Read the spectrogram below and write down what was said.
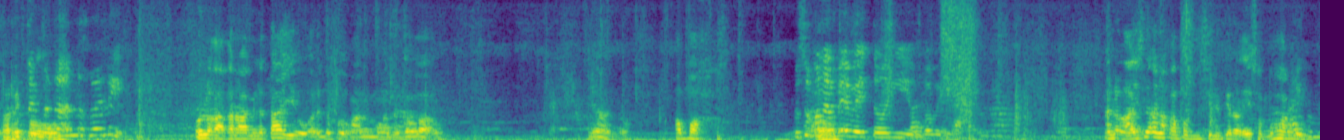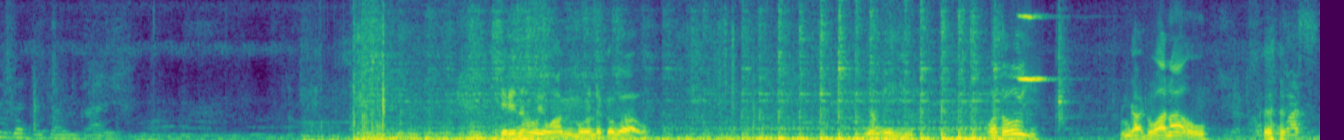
Ari po. oh. tagaan na kweli. Oh, nakakarami na tayo. Ari na po ang aming mga nagawa. Oh. Yan, oh. Aba. Gusto mo Oh. na bebe ito yung gawin. Ano, ayos na nakapagsilid ka ng isa buhangin. my God, natanggal. Tiri na ho yung aming mga nagawa, oh. Yang eh. O, toy. Ang gagawa na, oh. Bukas.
